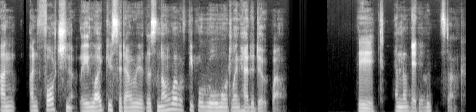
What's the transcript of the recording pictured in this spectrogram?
And unfortunately, like you said earlier, there's not a lot of people role modeling how to do it well. Mm. And not it, stuck.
